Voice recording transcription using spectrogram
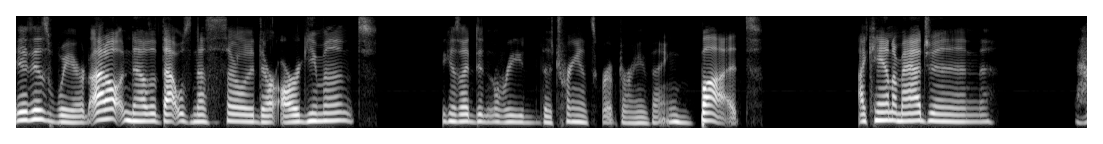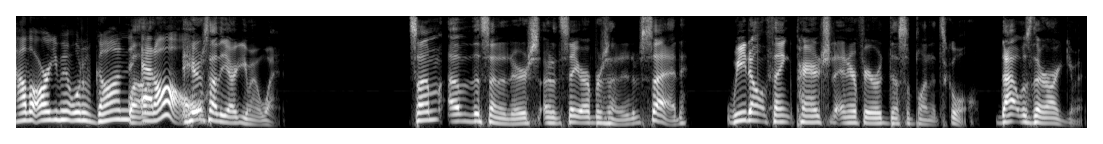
It is weird. I don't know that that was necessarily their argument because I didn't read the transcript or anything, but I can't imagine how the argument would have gone Well, at all. Here's how the argument went. Some of the senators or the state representatives said, "We don't think parents should interfere with discipline at school." That was their argument.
